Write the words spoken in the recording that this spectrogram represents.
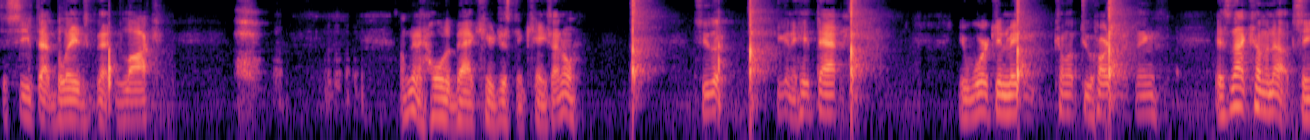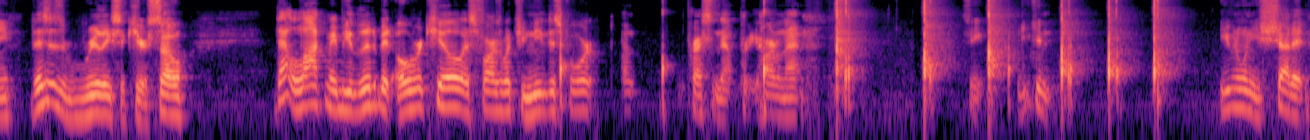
to see if that blade, that lock. I'm gonna hold it back here just in case. I don't see. Look, you're gonna hit that. You're working, maybe come up too hard on that thing. It's not coming up. See, this is really secure. So that lock may be a little bit overkill as far as what you need this for. Pressing down pretty hard on that. See, you can, even when you shut it,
